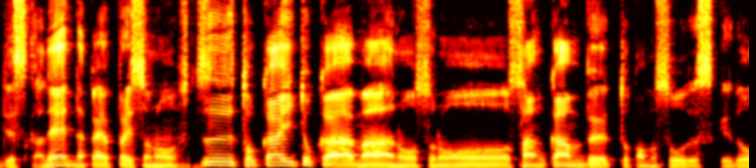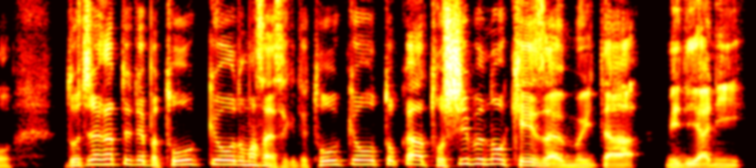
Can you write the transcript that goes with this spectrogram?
ですかね。なんかやっぱりその普通都会とか、まああの、その山間部とかもそうですけど、どちらかっていうとやっぱ東京のまさにさっき言った東京とか都市部の経済を向いたメディアに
